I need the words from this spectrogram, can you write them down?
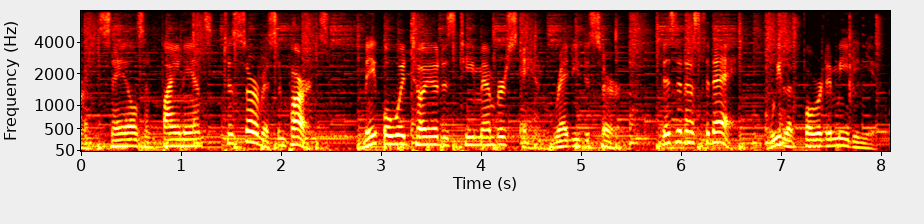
From sales and finance to service and parts, Maplewood Toyota's team members stand ready to serve. Visit us today. We look forward to meeting you.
